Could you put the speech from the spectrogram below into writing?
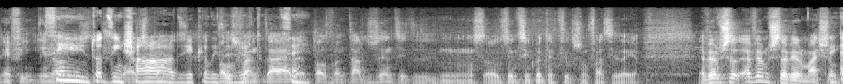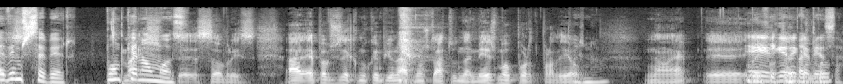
enfim, enormes, Sim, todos inchados para, e aquele para levantar, para levantar 200 e, não sei, 250 quilos, não faço ideia. Havemos, havemos saber mais sobre havemos isso. saber. Bom pequeno almoço. Eh, sobre isso. Ah, é para vos dizer que no campeonato não está tudo na mesma, o Porto perdeu, não. não. é? É, é erguer a cabeça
